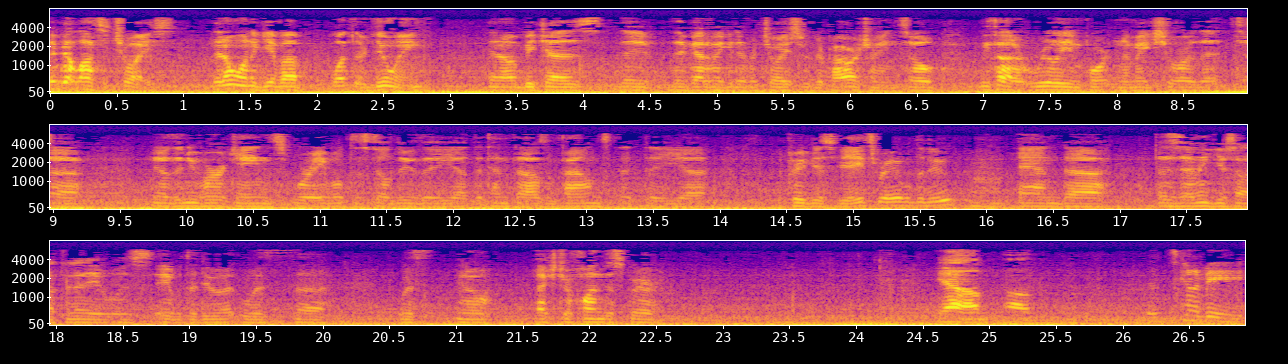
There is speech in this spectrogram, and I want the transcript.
they've got lots of choice. They don't want to give up what they're doing, you know, because they they've got to make a different choice with their powertrain. So we thought it really important to make sure that. Uh, you know the new Hurricanes were able to still do the uh, the 10,000 pounds that the uh, the previous V8s were able to do, and uh, as I think you saw today, it was able to do it with uh, with you know extra fun to spare. Yeah, um, uh, it's going to be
